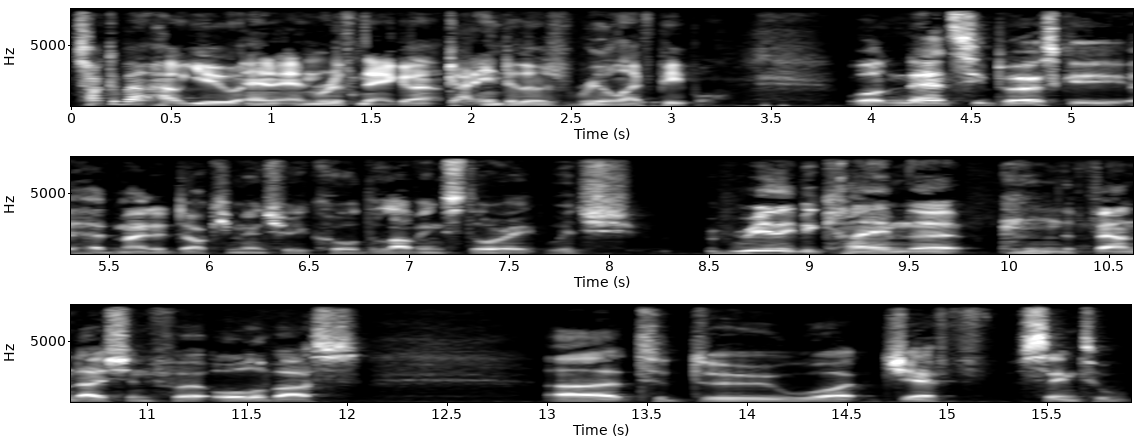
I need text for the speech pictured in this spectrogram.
talk about how you and, and Ruth Negga got into those real life people. Well, Nancy Buirski had made a documentary called The Loving Story, which really became the the foundation for all of us uh, to do what Jeff seemed to,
